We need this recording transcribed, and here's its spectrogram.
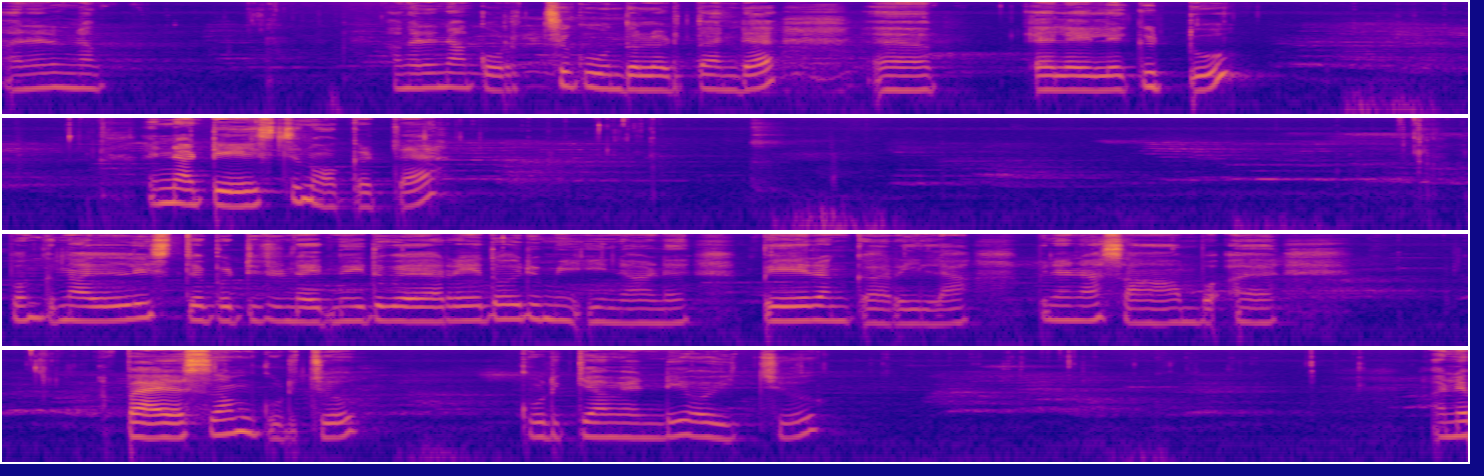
അങ്ങനെ ഞാൻ അങ്ങനെ ഞാൻ കുറച്ച് കൂന്തളെടുത്ത് എന്റെ ഇലയിലേക്ക് ഇട്ടു. ഞാൻ ടേസ്റ്റ് നോക്കട്ടെ. അപ്പം എനിക്ക് നല്ല ഇഷ്ടപ്പെട്ടിട്ടുണ്ടായിരുന്നു. ഇത് വേറെ ഏതോ ഒരു മീനാണ്. പേരെനിക്കറിയില്ല പിന്നെ ഞാൻ സാമ്പാ ഏഹ്, പായസം കുടിച്ചു. കുടിക്കാൻ വേണ്ടി ഒഴിച്ചു. അങ്ങനെ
